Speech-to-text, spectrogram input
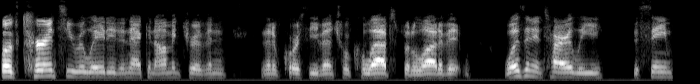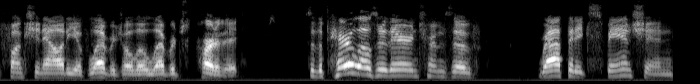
both currency related and economic driven, and then of course the eventual collapse. But a lot of it wasn't entirely the same functionality of leverage, although leverage was part of it. So the parallels are there in terms of rapid expansion.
